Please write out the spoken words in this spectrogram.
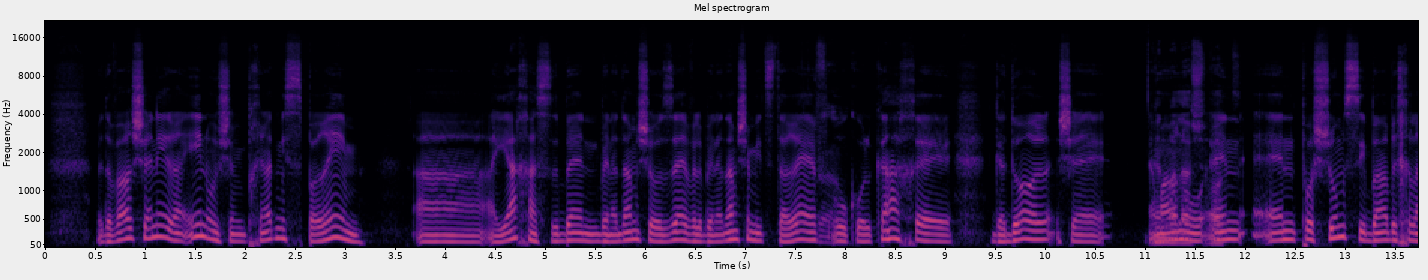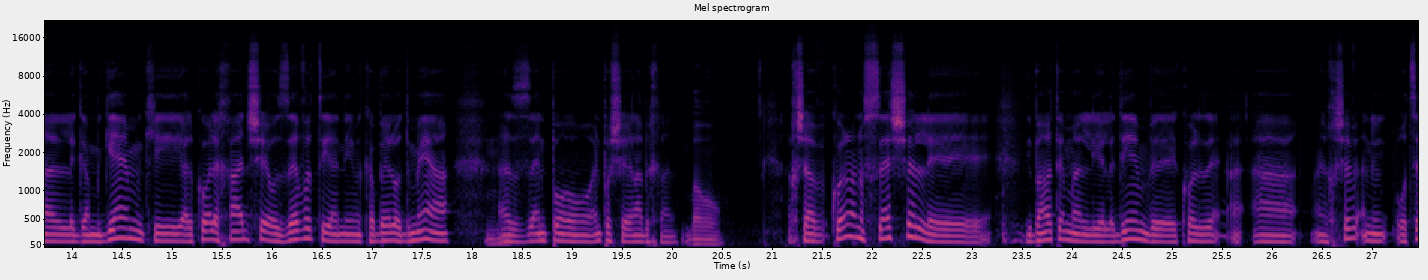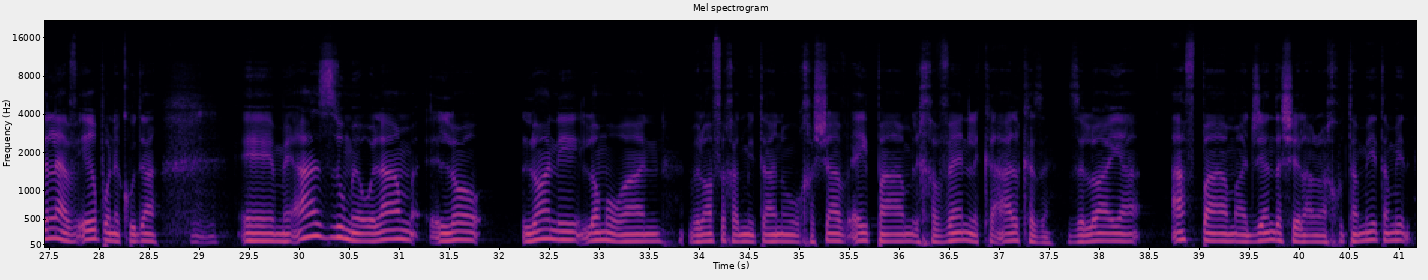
ודבר שני, ראינו שמבחינת מספרים, ה- היחס בין בן אדם שעוזב ולבן אדם שמצטרף כן. הוא כל כך אה, גדול, שאמרנו, להשוות. אין, אין פה שום סיבה בכלל לגמגם, כי על כל אחד שעוזב אותי אני מקבל עוד 100, אז אין פה, אין פה שאלה בכלל. ברור. עכשיו, כל הנושא של, אה, דיברתם על ילדים וכל זה, אני חושב, אני רוצה להבהיר פה נקודה. אה, מאז ומעולם לא, לא אני, לא מורן ולא אף אחד מאיתנו חשב אי פעם לכוון לקהל כזה. זה לא היה אף פעם האג'נדה שלנו, אנחנו תמיד, תמיד...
